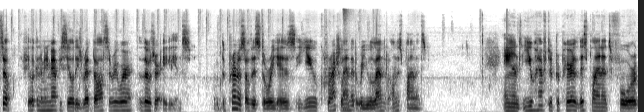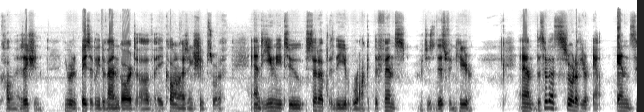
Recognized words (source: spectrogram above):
So, if you look in the minimap, you see all these red dots everywhere. Those are aliens. The premise of this story is you crash landed or you landed on this planet and you have to prepare this planet for colonization. You're basically the vanguard of a colonizing ship, sort of, and you need to set up the rocket defense, which is this thing here. And so that's sort of your end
